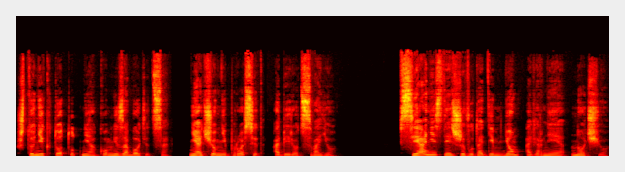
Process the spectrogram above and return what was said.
что никто тут ни о ком не заботится, ни о чем не просит, а берет свое. Все они здесь живут одним днем, а вернее ночью.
